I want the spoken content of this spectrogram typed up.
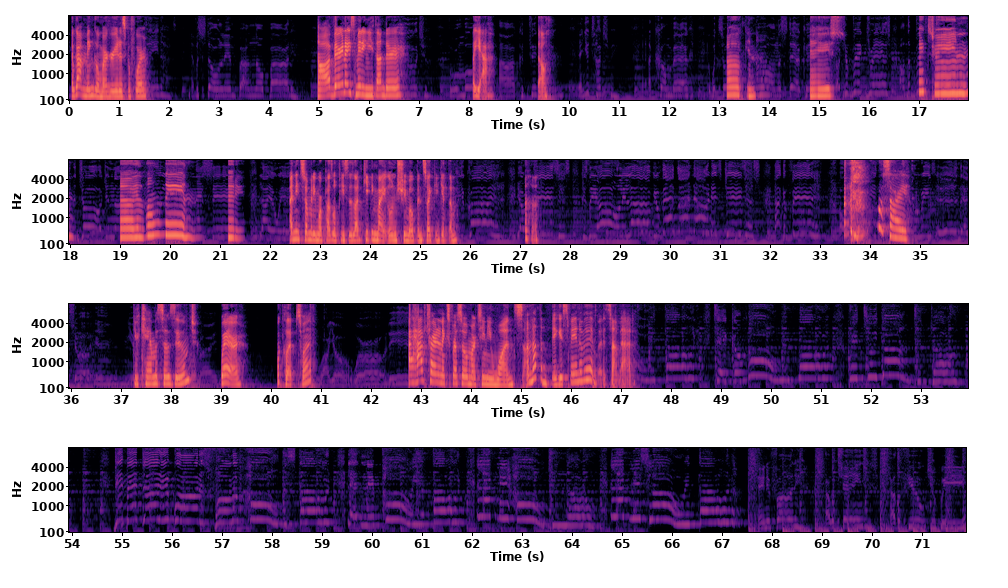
I've got mango margaritas before. Aw, very nice meeting you, Thunder. But yeah. So. Big screen. Now you're lonely in this city. I need so many more puzzle pieces. I'm keeping my own stream open so I can get them. sorry. Your cam was so zoomed? Where? What clips? What? I have tried an espresso martini once. I'm not the biggest fan of it, but it's not bad. what you.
